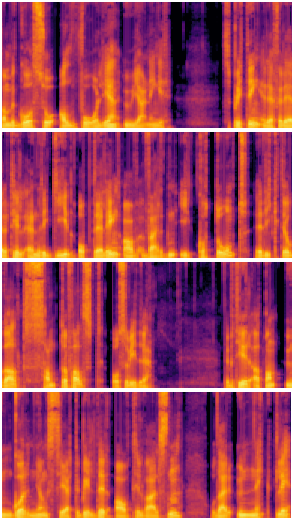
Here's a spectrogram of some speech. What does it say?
kan begå så alvorlige ugjerninger. Splitting refererer til en rigid oppdeling av verden i godt og vondt, riktig og galt, sant og falskt, osv. Det betyr at man unngår nyanserte bilder av tilværelsen, og det er unektelig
